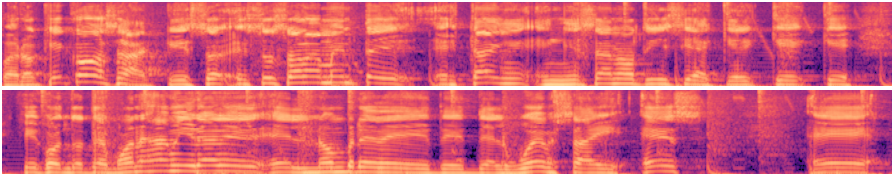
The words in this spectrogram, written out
pero qué cosa, que eso, solamente está en, en esa noticia, que, que, que, que cuando te pones a mirar el, nombre de- de- del website es eh,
